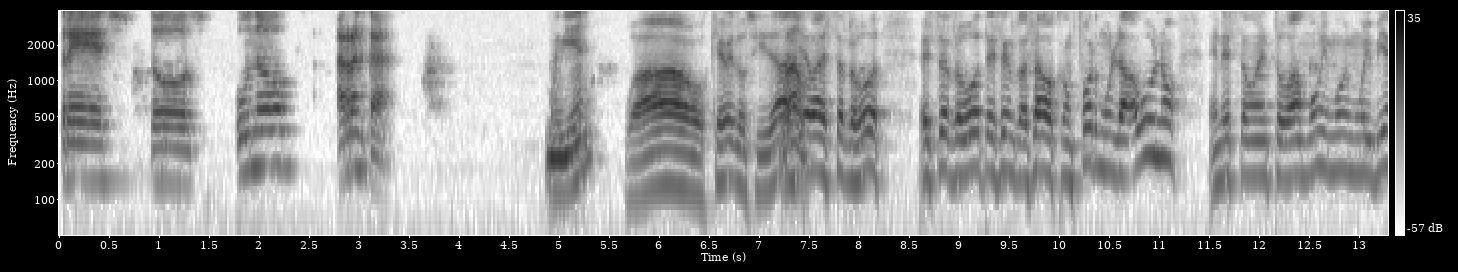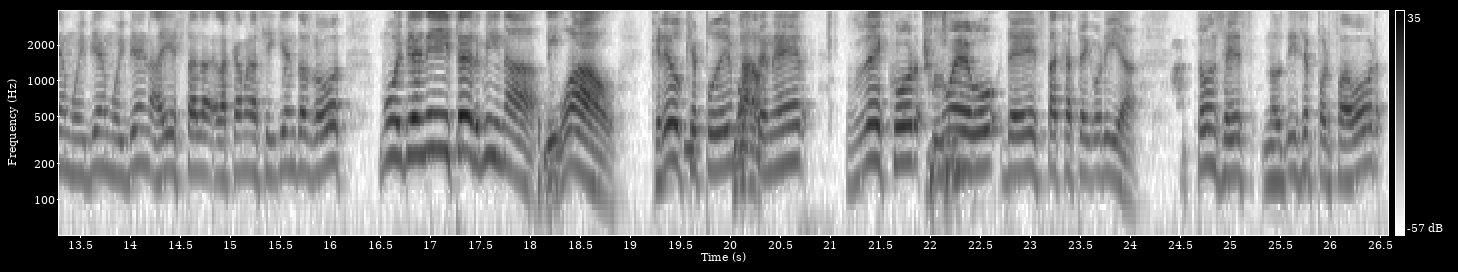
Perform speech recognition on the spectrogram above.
3, 2, 1, arranca. Muy bien. ¡Wow! ¡Qué velocidad lleva este robot! Este robot es enlazado con Fórmula 1. En este momento va muy, muy, muy bien, muy bien, muy bien. Ahí está la, cámara siguiendo al robot. Muy bien y termina. ¡Wow! Creo que podemos tener récord nuevo de esta categoría. Entonces, nos dice por favor,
